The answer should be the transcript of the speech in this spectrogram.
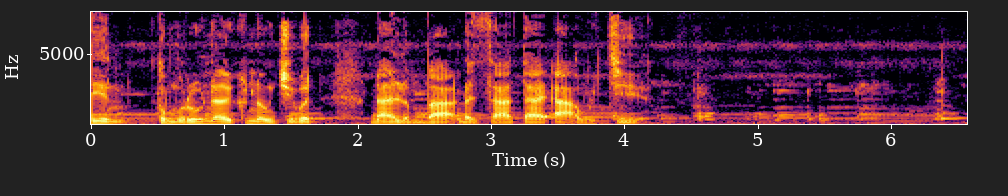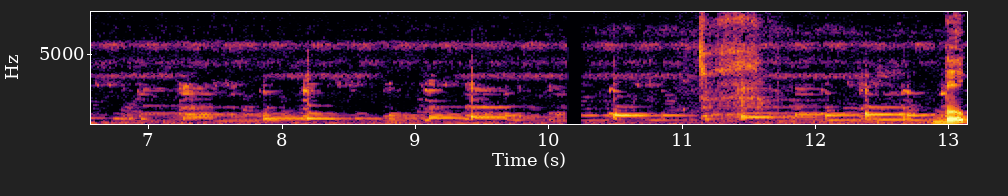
រៀនកុំរស់នៅក្នុងជីវិតដែលលំបាកដោយសារតែអវិជ្ជា បុក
